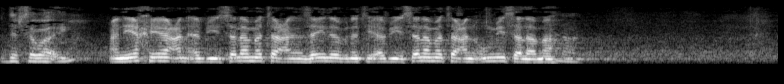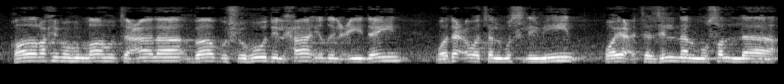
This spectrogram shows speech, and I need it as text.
الدستوائي. عن يحيى عن أبي سلمة عن زينب بنت أبي سلمة عن أم سلمة. نعم. قال رحمه الله تعالى باب شهود الحائض العيدين ودعوة المسلمين ويعتزلن المصلى.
